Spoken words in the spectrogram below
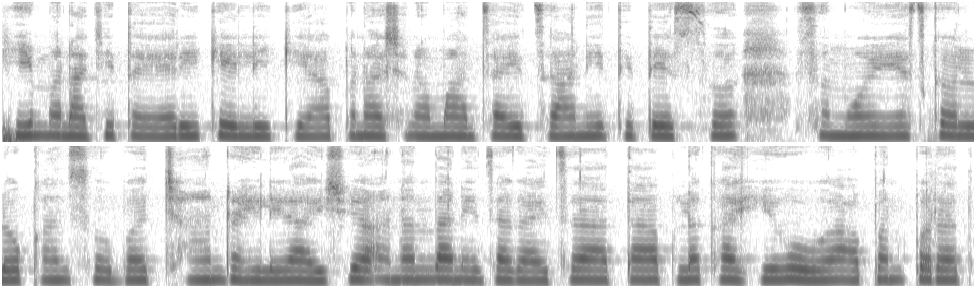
ही मनाची तयारी केली की आपण आश्रमात जायचं आणि तिथे समवयस्क लोकांसोबत छान राहिलेलं आयुष्य आनंदाने जगायचं. आता आपलं काही होवं आपण परत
